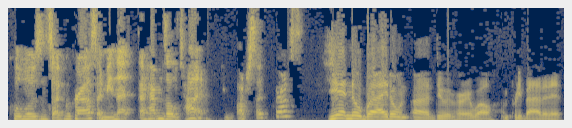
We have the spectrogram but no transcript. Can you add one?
Cool moves in cyclocross. I mean, that, that happens all the time. You watch cyclocross? Yeah, no, but I don't uh, do it very well. I'm pretty bad at it.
